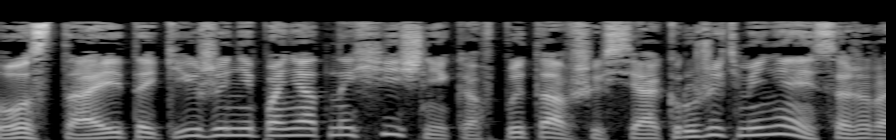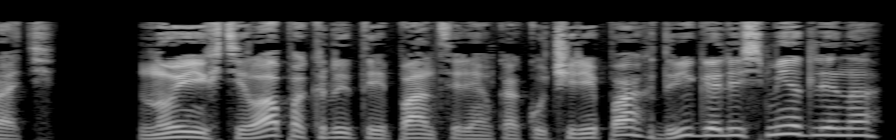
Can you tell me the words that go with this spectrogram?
то стаи таких же непонятных хищников, пытавшихся окружить меня и сожрать. Но их тела, покрытые панцирем, как у черепах, двигались медленно,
